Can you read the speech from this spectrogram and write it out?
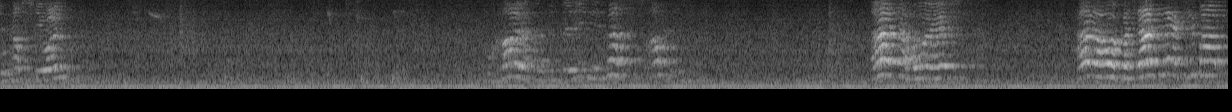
للنص وال مخالفة الدليل للنص أو هذا هو إيش؟ هذا هو فساد الاعتبار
